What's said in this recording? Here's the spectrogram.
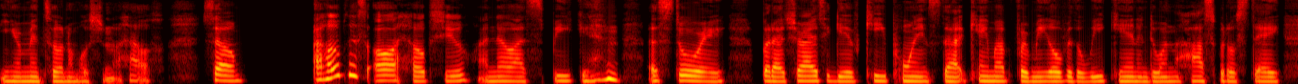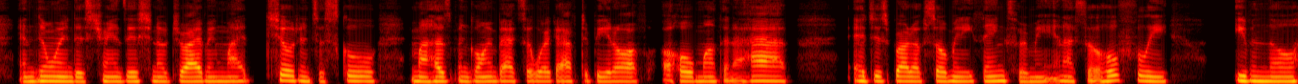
and your mental and emotional health. So I hope this all helps you. I know I speak in a story, but I try to give key points that came up for me over the weekend and during the hospital stay and during this transition of driving my children to school and my husband going back to work after being off a whole month and a half it just brought up so many things for me. And I so hopefully, even though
